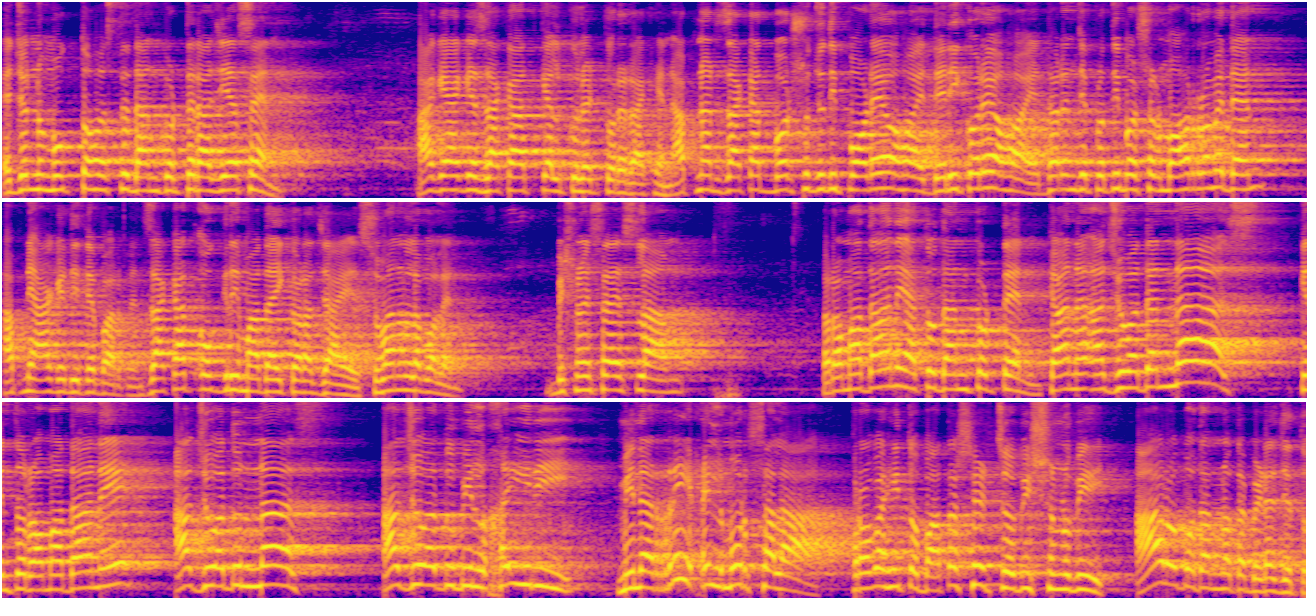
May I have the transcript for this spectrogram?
এজন্য মুক্ত হস্তে দান করতে রাজি আছেন? আগে আগে জাকাত ক্যালকুলেট করে রাখেন। আপনার জাকাত বর্ষ যদি পরেও হয়, দেরি করেও হয়, ধরেন যে প্রতি বছর মহরমে দেন, আপনি আগে দিতে পারবেন। জাকাত অগ্রিম আদায় করা যায়। সুবহানাল্লাহ বলেন। বিষ্ণু ইসা ইসলাম, রমাদানে এত দান করতেন, কানা আজওয়াদান নাস, কিন্তু রমাদানে আজওয়াদুন নাস, আজওয়াদু বিল খাইরি মিনার রিহিল মুরসালা, প্রবাহিত বাতাসের চেয়ে বিশ্বনবী আর অবদান্যতা বেড়ে যেত।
